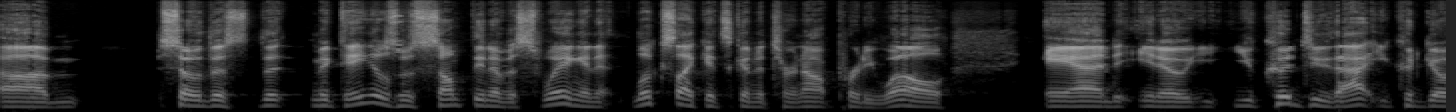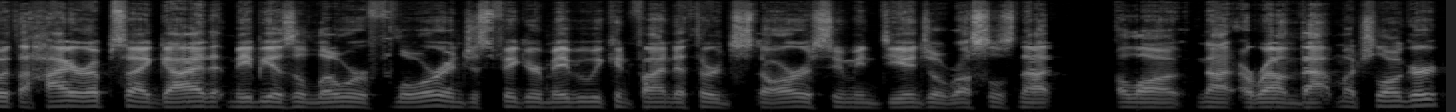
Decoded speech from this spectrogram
Um, so this the McDaniels was something of a swing, and it looks like it's going to turn out pretty well. And you know, you could do that. You could go with a higher upside guy that maybe has a lower floor and just figure maybe we can find a third star, assuming D'Angelo Russell's not along not around that much longer.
